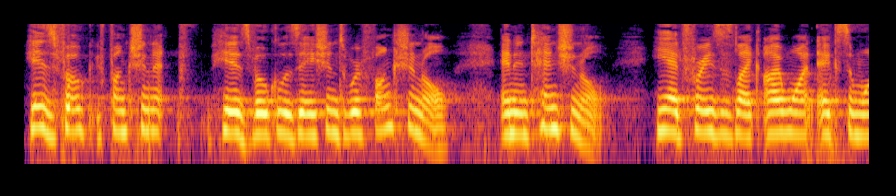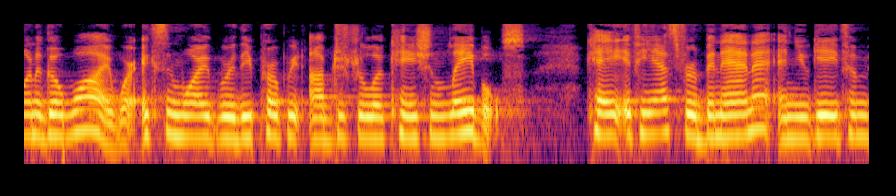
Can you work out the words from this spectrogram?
His, function, his vocalizations were functional and intentional. He had phrases like, I want X and want to go Y, where X and Y were the appropriate object or location labels. Okay, if he asked for a banana and you gave him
